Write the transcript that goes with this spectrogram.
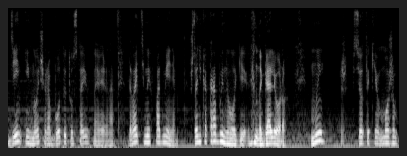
день и ночь работают, устают, наверное. Давайте мы их подменим. Что они как рабы на, логи... на галерах. Мы же все-таки можем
